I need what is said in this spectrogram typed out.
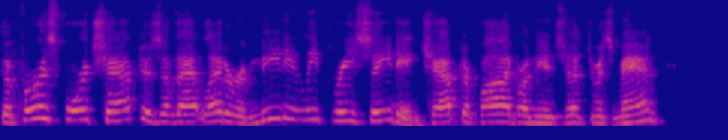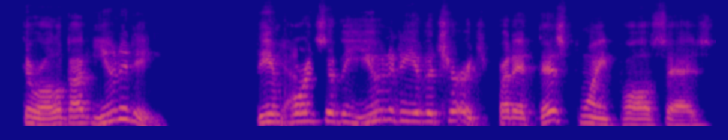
the first four chapters of that letter immediately preceding chapter five on the incestuous man, they're all about unity, the importance yeah. of the unity of the church. But at this point, Paul says,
